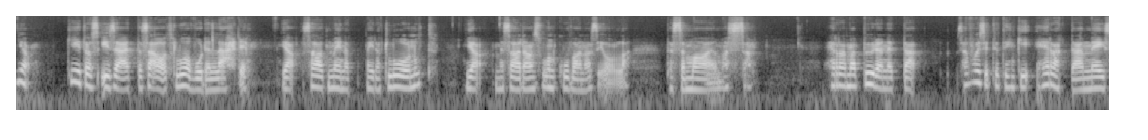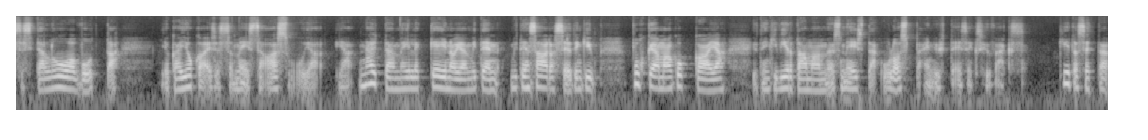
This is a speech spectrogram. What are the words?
Joo. Kiitos Isä, että sä oot luovuuden lähde ja sä oot meidät, meidät luonut ja me saadaan sun kuvanasi olla tässä maailmassa – Herra, mä pyydän, että sä voisit jotenkin herättää meissä sitä luovuutta, joka jokaisessa meissä asuu ja, ja näyttää meille keinoja, miten, miten saada se jotenkin puhkeamaan kukkaa ja jotenkin virtaamaan myös meistä ulospäin yhteiseksi hyväksi. Kiitos, että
